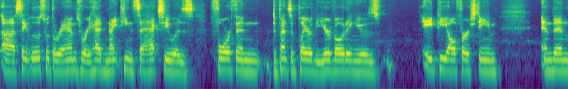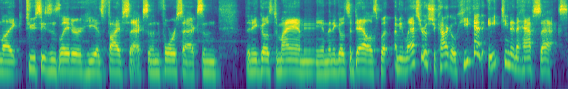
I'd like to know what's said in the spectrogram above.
uh, St. Louis with the Rams where he had 19 sacks. He was fourth in Defensive Player of the Year voting. He was AP All First Team, and then like two seasons later, he has five sacks and then four sacks, and then he goes to Miami, and then he goes to Dallas. But I mean, last year was Chicago. He had 18 and a half sacks.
